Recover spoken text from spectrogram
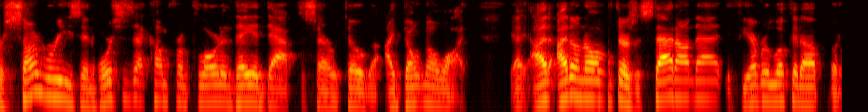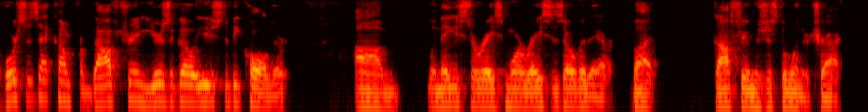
For some reason, horses that come from Florida, they adapt to Saratoga. I don't know why. I, I don't know if there's a stat on that, if you ever look it up, but horses that come from Gulfstream, years ago, it used to be Calder um, when they used to race more races over there. But Gulfstream was just the winter track.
